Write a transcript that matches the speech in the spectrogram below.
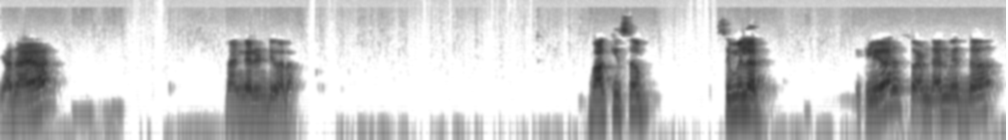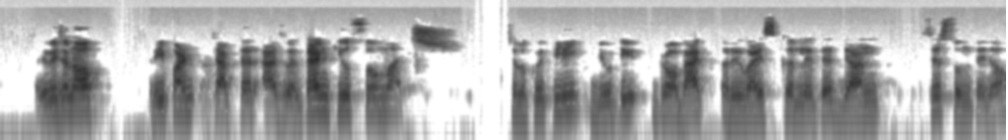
याद आया बैंक गारंटी वाला बाकी सब similar clear so I am done with the revision refund chapter as well thank you so much चलो क्विकली ड्यूटी ड्रॉबैक रिवाइज कर लेते ध्यान से सुनते जाओ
